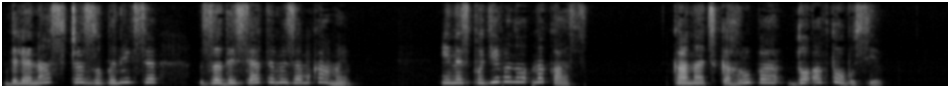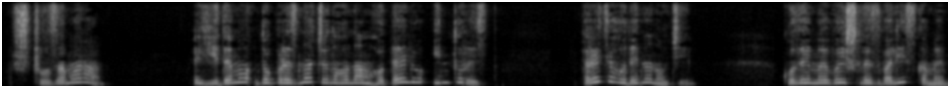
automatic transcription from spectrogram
Для нас час зупинився за десятими замками. І несподівано наказ. Канадська група до автобусів. Що за мара? Їдемо до призначеного нам готелю інтурист. Третя година ночі. Коли ми вийшли з валізками,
